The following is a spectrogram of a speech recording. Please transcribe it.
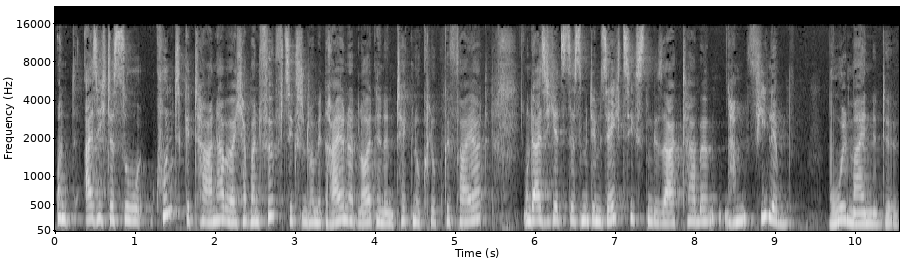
Und als ich das so kundgetan habe, ich habe meinen 50. schon mit 300 Leuten in einem Techno-Club gefeiert. Und als ich jetzt das mit dem 60. gesagt habe, haben viele wohlmeinende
